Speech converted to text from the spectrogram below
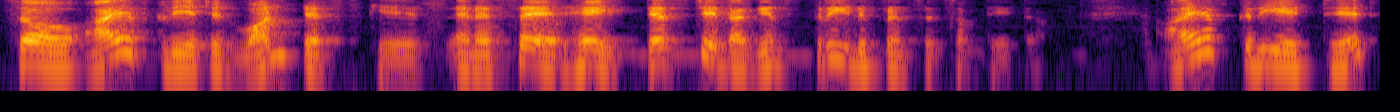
So I have created one test case and I said, hey, test it against three different sets of data. I have created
